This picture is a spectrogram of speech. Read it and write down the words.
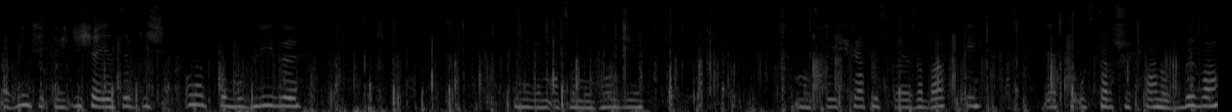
Da Vinci też dzisiaj jest jakiś nadpobudliwy. Nie wiem o co mu chodzi. Ma swój świat i swoje zabawki. Jak to u starszych panów bywa.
